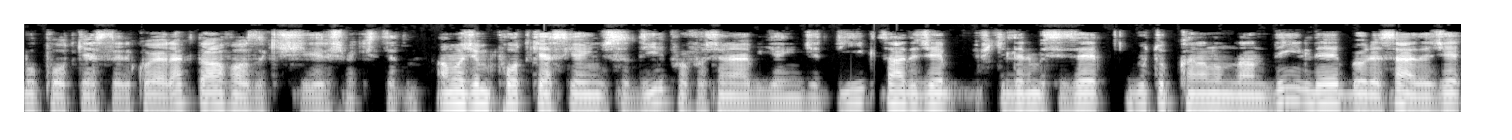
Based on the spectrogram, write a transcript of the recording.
bu podcastleri koyarak daha fazla kişiye erişmek istedim. Amacım podcast yayıncısı değil, profesyonel bir yayıncı değil. Sadece fikirlerimi size YouTube kanalından değil de böyle sadece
